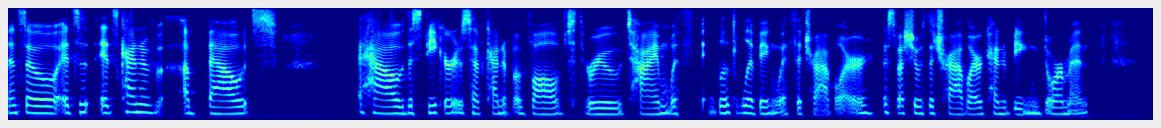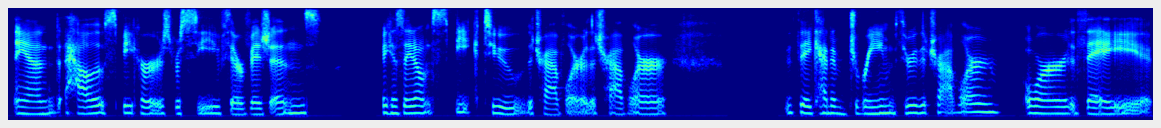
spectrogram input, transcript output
And so it's it's kind of about how the speakers have kind of evolved through time with with living with the traveler especially with the traveler kind of being dormant and how speakers receive their visions. Because they don't speak to the traveler. The traveler they kind of dream through the traveler or they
